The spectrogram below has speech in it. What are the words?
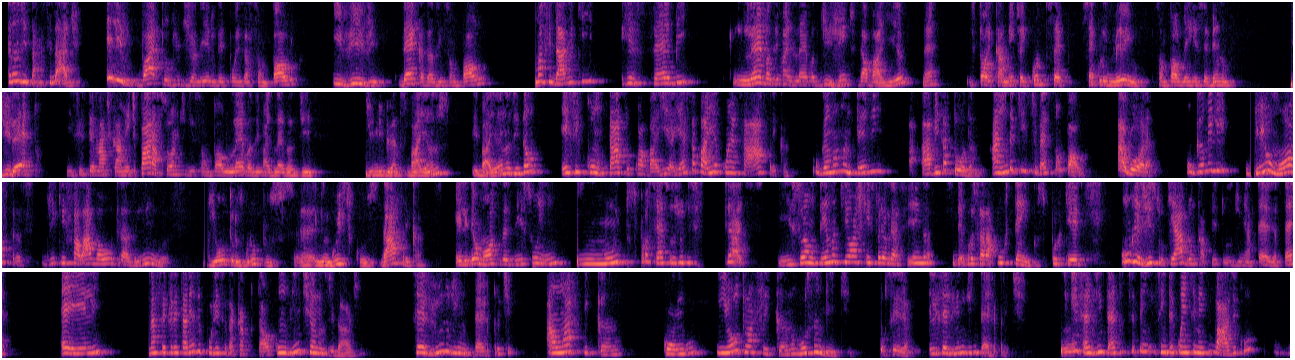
transitar na cidade. Ele vai para o Rio de Janeiro, depois a São Paulo, e vive décadas em São Paulo, uma cidade que recebe levas e mais levas de gente da Bahia, né? historicamente, aí quanto século, século e meio, São Paulo vem recebendo direto e sistematicamente, para a sorte de São Paulo, levas e mais levas de, de imigrantes baianos e baianas. Então, esse contato com a Bahia e essa Bahia com essa África, o Gama manteve a, a vida toda, ainda que estivesse em São Paulo. Agora, o Gama ele deu mostras de que falava outras línguas de outros grupos é, linguísticos da África, ele deu mostras disso em, em muitos processos judiciais. E isso é um tema que eu acho que a historiografia ainda se debruçará por tempos, porque um registro que abre um capítulo de minha tese até é ele na Secretaria de Polícia da capital, com 20 anos de idade, servindo de intérprete a um africano Congo e outro africano Moçambique. Ou seja, ele servindo de intérprete. Ninguém serve de intérprete sem ter, sem ter conhecimento básico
